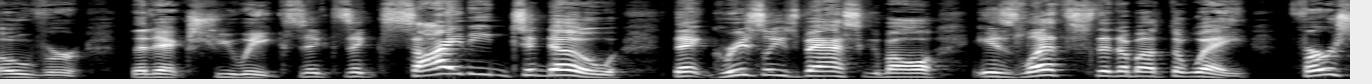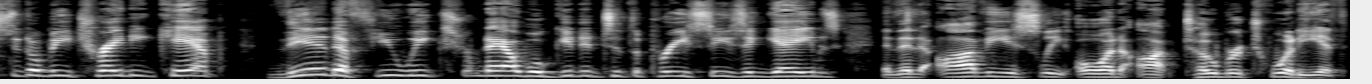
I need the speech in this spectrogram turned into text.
over the next few weeks. It's exciting to know that Grizzlies basketball is less than a month away. First, it'll be training camp. Then, a few weeks from now, we'll get into the preseason games. And then, obviously, on October 20th,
